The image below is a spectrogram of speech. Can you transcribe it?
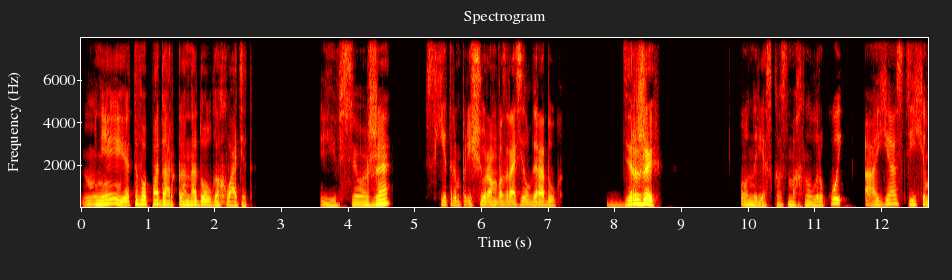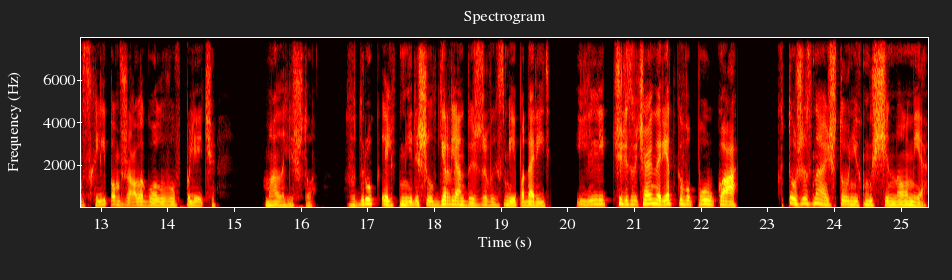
Мне и этого подарка надолго хватит. И все же, с хитрым прищуром возразил городок. Держи. Он резко взмахнул рукой, а я с тихим схлипом вжала голову в плечи. Мало ли что. Вдруг эльф мне решил гирлянду из живых змей подарить. Или чрезвычайно редкого паука. Кто же знает, что у них мужчин на уме?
